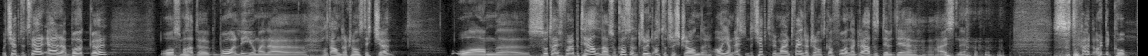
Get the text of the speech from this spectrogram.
og kjøpte tver ære bøker, og och som hadde boa li om en uh, halvt andra kron stycke. Og um, så tar jeg for å betale, så kostet det tror inte 8 kroner. Å Ja, men eftersom det kjøpte for mer enn 200 kronor ska få en gratis DVD hästne. så det er et ordentlig kopp.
